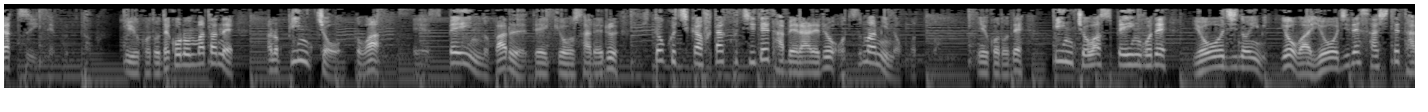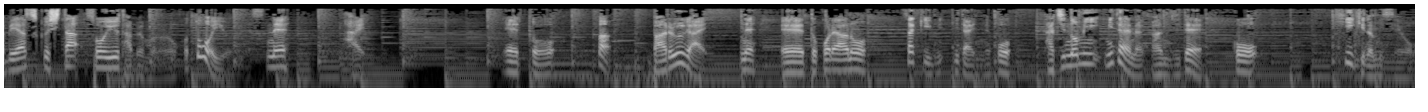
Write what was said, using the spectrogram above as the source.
がついてくるということで、このまたね、あの、ピンチョとは、えー、スペインのバルで提供される一口か二口で食べられるおつまみのことということで、ピンチョはスペイン語で用事の意味、要は用事で刺して食べやすくした、そういう食べ物のことを言うんですね。はい。えっ、ー、と、まあ、バル街。ね、えっ、ー、と、これあの、さっきみたいにね、こう、立ち飲みみたいな感じで、こう、ひいきの店を、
